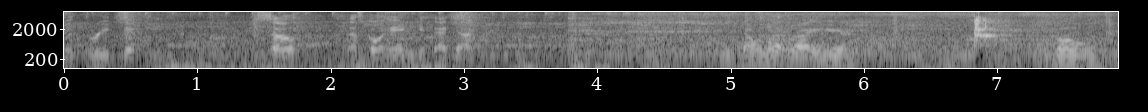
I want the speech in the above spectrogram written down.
with 350. So let's go ahead and get that done. The donut right here, boom.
